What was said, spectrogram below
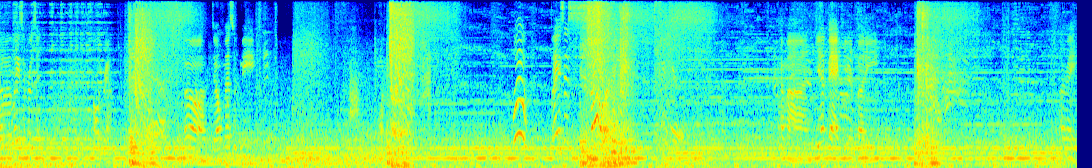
Uh, laser prison. Hologram. Oh, don't mess with me. Woo! Laser sword! Come on, get back here, buddy. Alright,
